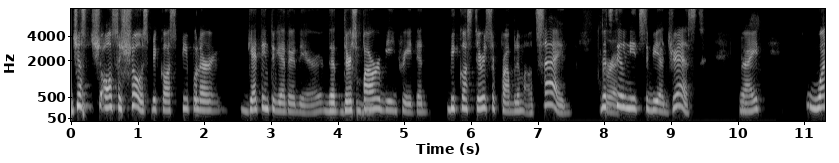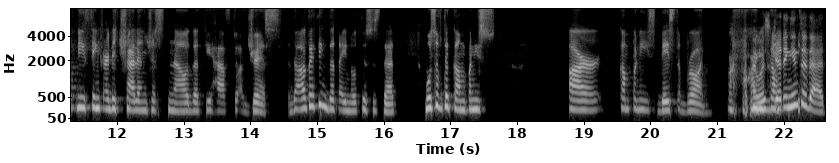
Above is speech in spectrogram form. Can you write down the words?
just also shows because people are getting together there that there's Mhm. power being created because there's a problem outside that Correct. still needs to be addressed Yes. right what do you think are the challenges now that you have to address the other thing that i notice is that most of the companies are companies based abroad or foreign I was getting into that.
